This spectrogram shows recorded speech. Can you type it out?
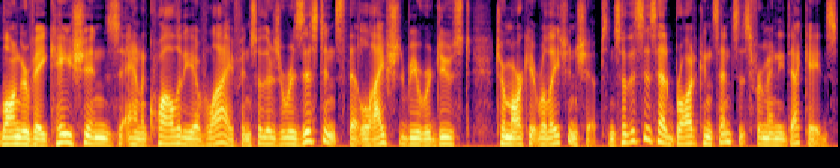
longer vacations and a quality of life, and so there's a resistance that life should be reduced to market relationships, and so this has had broad consensus for many decades.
